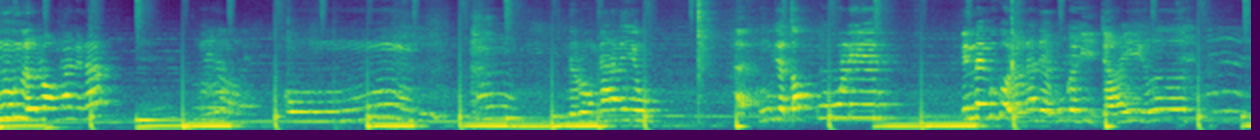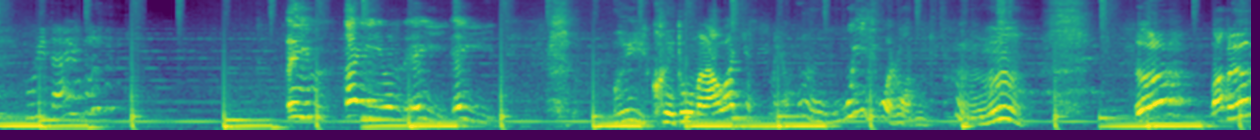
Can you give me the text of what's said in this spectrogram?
มึงเหลือลองได้เลยนะ วลงได้เร็วมึงจะตบกูเลยเห็นไหมมึงกดลงได้เดี๋ยวกูก็ดีใจเอออุ้ยได้มึงเอ้ยเอ้ยมันเอ้ยเอ้ยเฮ้ยเคยโทรมาแล้วว่าอย่าแมวโอ้ยหัวร้อนหืมเออว่าไปเลย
